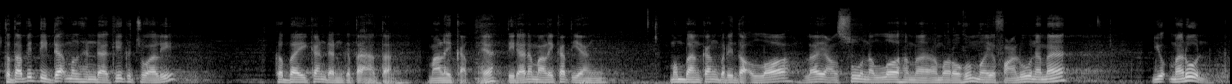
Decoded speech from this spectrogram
tetapi tidak menghendaki kecuali kebaikan dan ketaatan. Malaikat ya. Tidak ada malaikat yang membangkang perintah Allah la ya'sunallaha ma amarahum wa yaf'aluna ma yu'marun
